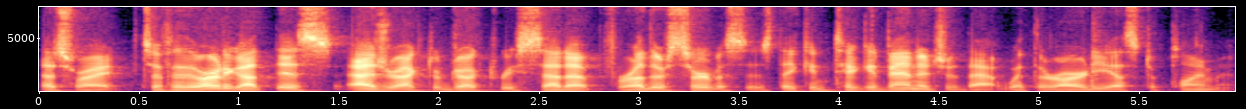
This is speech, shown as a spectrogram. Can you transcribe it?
That's right. So if they've already got this Azure Active Directory set up for other services, they can take advantage of that with their RDS deployment.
